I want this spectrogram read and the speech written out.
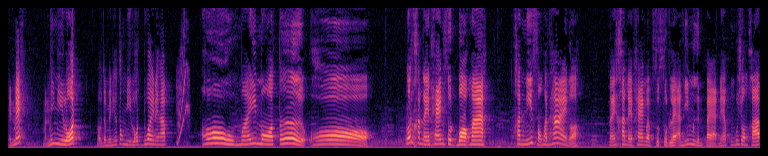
เห็นไหม มันไม่มีรถ เราจะเป็นที่ต้องมีรถด้วยนะครับ โอ้ไม้มอเตอร์โอ้รถคันไหนแพงสุดบอกมา คันนี้2,500เองเหรอ ไหนคันไหนแพงแบบสุดๆเลย อันนี้ 1 8 0 0 0นะครับคุณผู้ชมครับ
